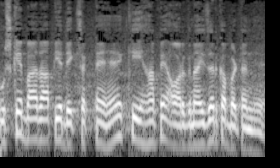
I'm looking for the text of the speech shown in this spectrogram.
उसके बाद आप ये देख सकते हैं कि यहाँ पे ऑर्गेनाइजर का बटन है।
